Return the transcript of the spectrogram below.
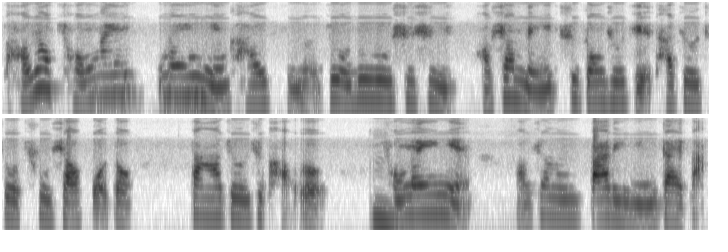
好像从那那一年开始呢，就陆陆续续，好像每一次中秋节他就做促销活动，大家就会去烤肉。从那一年，好像八零年代吧，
